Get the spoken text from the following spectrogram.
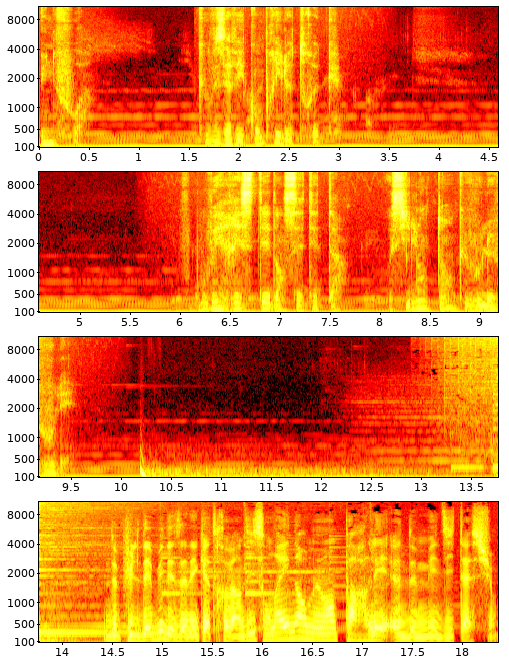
une fois que vous avez compris le truc, vous pouvez rester dans cet état aussi longtemps que vous le voulez. Depuis le début des années 90, on a énormément parlé de méditation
